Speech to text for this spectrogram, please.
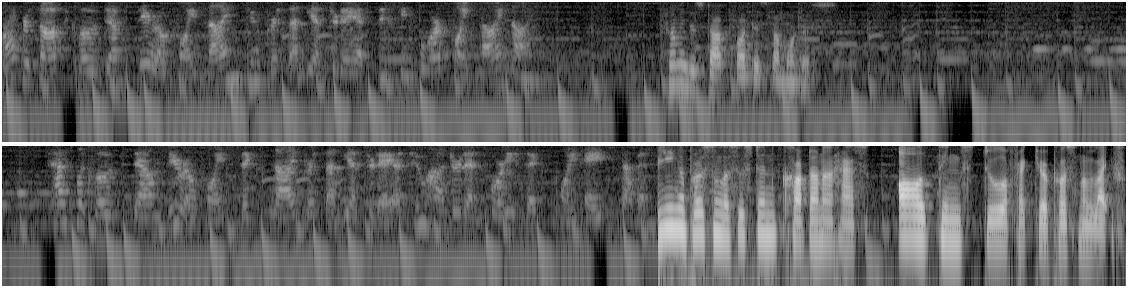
Microsoft closed up 0.92% yesterday at 64.99. Show me the stock for Tesla Motors. Tesla closed down 0.69% yesterday at 246.87. Being a personal assistant, Cortana has all things to affect your personal life,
